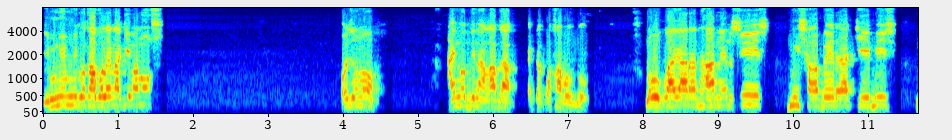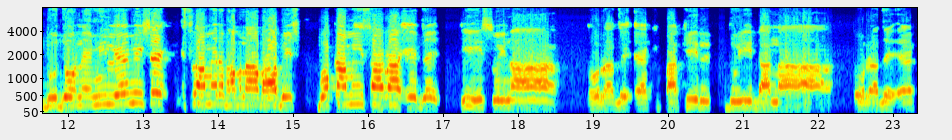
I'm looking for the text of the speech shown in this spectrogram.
এমনি এমনি কথা বলে নাকি মানুষ? ওই জন্য আইনুদ্দিন আল আজাদ একটা কথা বলতো, নৌকায় আর ধানের শীষ, দুই সাপের একই বিষ, দুজনে মিলে মিশে ইসলামের ভাবনা ভাবিস। বোকামি সারা এ যে কিছুই না। তোরা যে এক পাখির দুই ডানা, তোরা যে এক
